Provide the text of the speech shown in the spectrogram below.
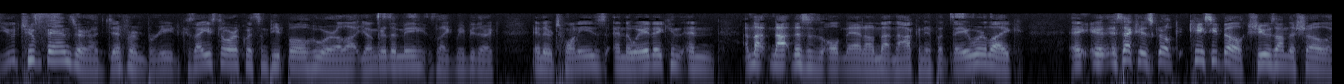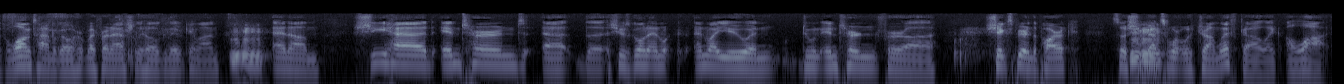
YouTube fans are a different breed because I used to work with some people who are a lot younger than me. It's like maybe they're like in their 20s, and the way they can and I'm not not this is an old man. I'm not knocking it, but they were like It, it- it's actually this girl Casey Bilk. She was on the show like a long time ago. Her, my friend Ashley Hogue. They came on, hmm and um, she had interned at the. She was going to N- NYU and doing intern for uh, Shakespeare in the Park. So she got Mhm. to work with John Lithgow like a lot.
